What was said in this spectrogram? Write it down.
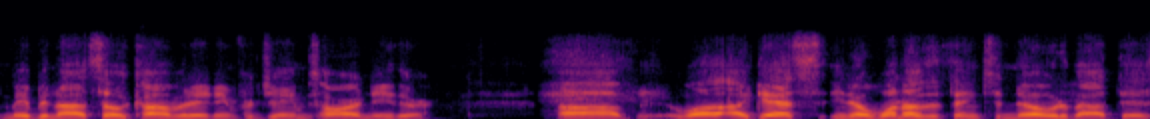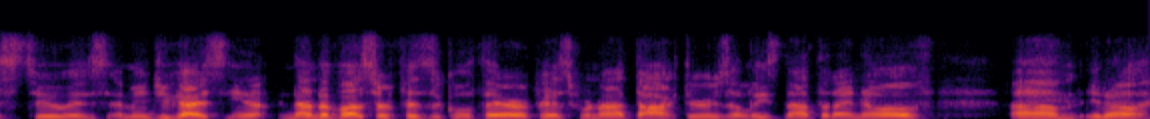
maybe not so accommodating for James Harden either. Uh, well, I guess you know one other thing to note about this too is, I mean, you guys, you know, none of us are physical therapists. We're not doctors, at least not that I know of. Um, you know,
